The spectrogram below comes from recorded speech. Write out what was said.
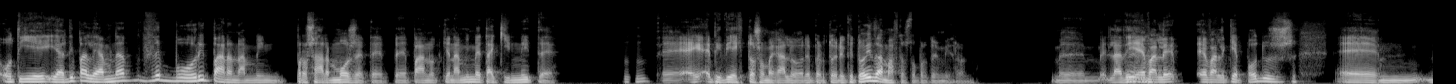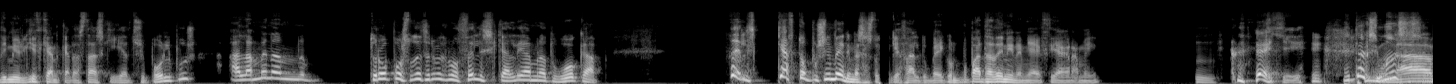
ότι η αντίπαλη άμυνα δεν μπορεί παρά να μην προσαρμόζεται ε, πάνω και να μην μετακινείται Μμμ. ε, επειδή έχει τόσο μεγάλο ρεπερτόριο και το είδαμε αυτό στο πρώτο ημίχρονο. Με- δηλαδή Ναι. έβαλε, έβαλε και πόντους, ε, δημιουργήθηκαν καταστάσεις και για τους υπόλοιπους, αλλά με έναν τρόπο στο δεύτερο ημίχρονο θέλεις η καλή άμυνα του walk-up. Θέλεις και αυτό που συμβαίνει μέσα στο κεφάλι του Μπέικον, που πάντα δεν είναι μια ευθεία γραμμή. Μμ. Έχει. Εντάξει, Ήμουνα- μάσησε.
